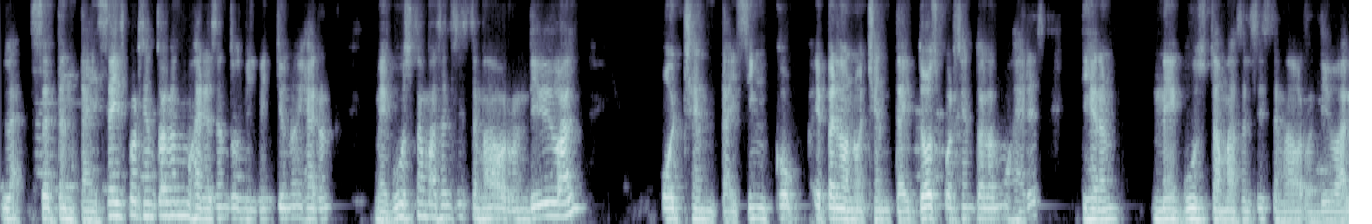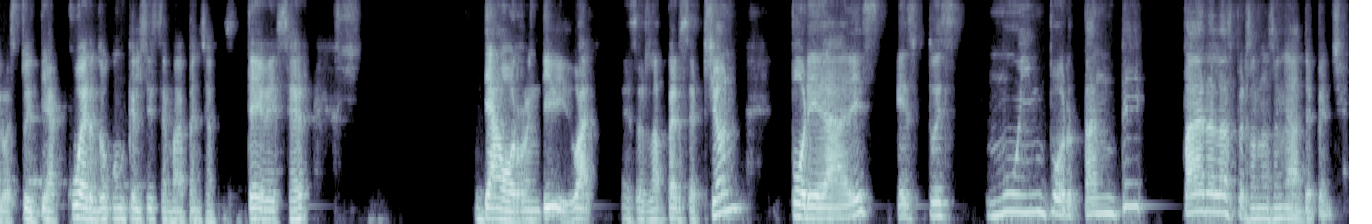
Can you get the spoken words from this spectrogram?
La 76% de las mujeres en 2021 dijeron, me gusta más el sistema de ahorro individual. 85, eh, perdón, 82% de las mujeres dijeron, me gusta más el sistema de ahorro individual o estoy de acuerdo con que el sistema de pensiones debe ser de ahorro individual. Esa es la percepción. Por edades, esto es muy importante para las personas en edad de pensión,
